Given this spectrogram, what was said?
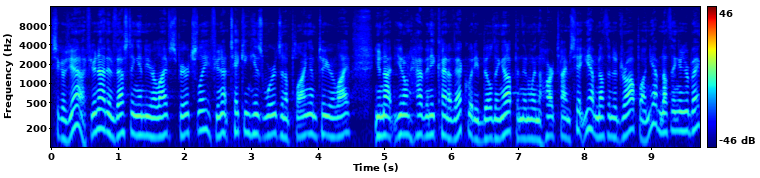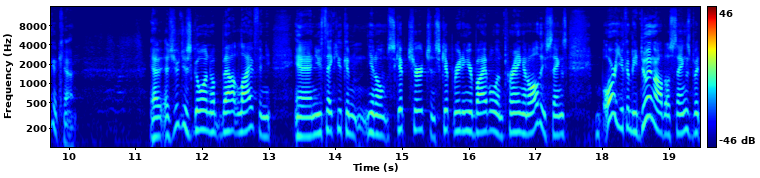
She goes, Yeah, if you're not investing into your life spiritually, if you're not taking his words and applying them to your life, you're not, you don't have any kind of equity building up. And then when the hard times hit, you have nothing to draw upon. You have nothing in your bank account. As you're just going about life and, and you think you can, you know, skip church and skip reading your Bible and praying and all these things, or you can be doing all those things, but,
